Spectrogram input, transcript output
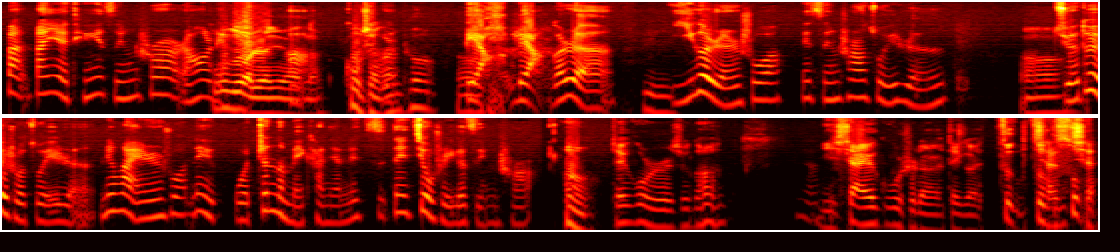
半半夜停一自行车，然后工作人员呢？共享单车，两两个人，嗯。一个人说那自行车上坐一人，啊，绝对说坐一人；另外一人说那我真的没看见，那自那就是一个自行车。嗯，这个故事就当你下一个故事的这个赠前赠送。前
